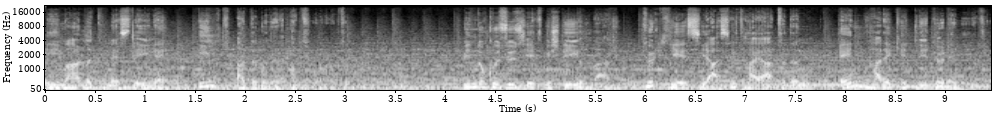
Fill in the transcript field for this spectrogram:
mimarlık mesleğine ilk adımını atıyordu. 1970'li yıllar Türkiye siyaset hayatının en hareketli dönemiydi.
